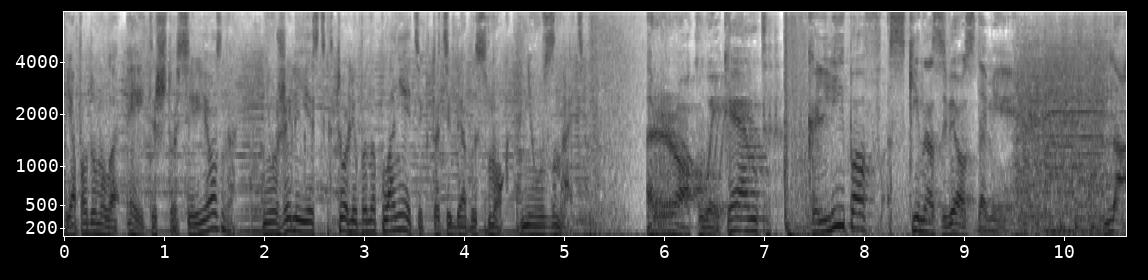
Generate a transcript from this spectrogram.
Я подумала, эй, ты что, серьезно? Неужели есть кто-либо на планете, кто тебя бы смог не узнать? Рок-викенд клипов с кинозвездами на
